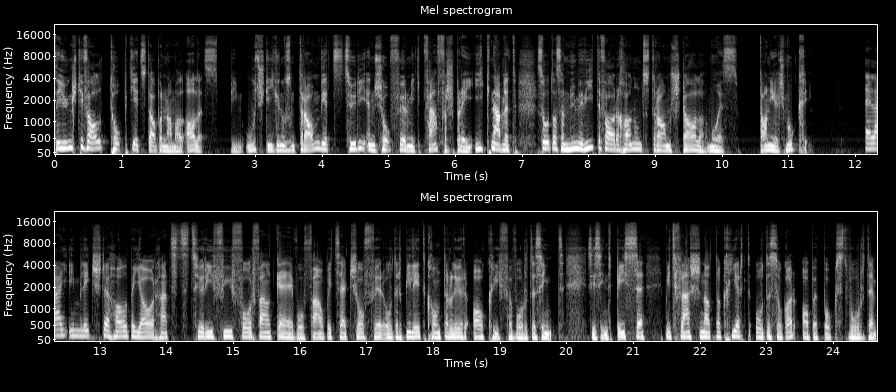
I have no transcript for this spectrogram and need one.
Der jüngste Fall toppt jetzt aber noch mal alles. Beim Aussteigen aus dem Tram wird in Zürich ein Chauffeur mit Pfefferspray eingenebelt, sodass er nicht mehr weiterfahren kann und das Tram stehen lassen muss. Daniel Schmucki. Allein im letzten halben Jahr hat es in Zürich fünf Vorfälle gegeben, wo VBZ-Chauffeur oder Billetkontrolleur angegriffen worden sind. Sie sind bissen, mit Flaschen attackiert oder sogar abgeboxt worden.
